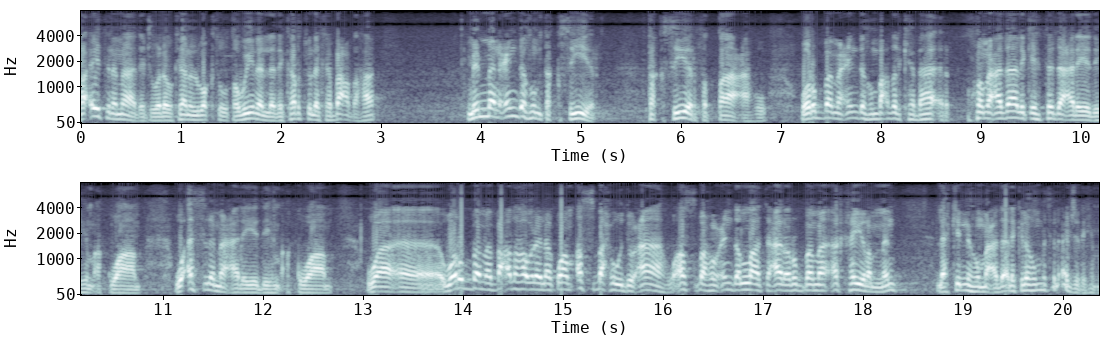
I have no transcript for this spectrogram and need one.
رأيت نماذج ولو كان الوقت طويلا لذكرت لك بعضها ممن عندهم تقصير. تقصير في الطاعة وربما عندهم بعض الكبائر ومع ذلك اهتدى على يدهم أقوام وأسلم على يدهم أقوام آه، وربما بعض هؤلاء الأقوام أصبحوا دعاه وأصبحوا عند الله تعالى ربما خيرا منه لكنه مع ذلك لهم مثل أجرهم.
